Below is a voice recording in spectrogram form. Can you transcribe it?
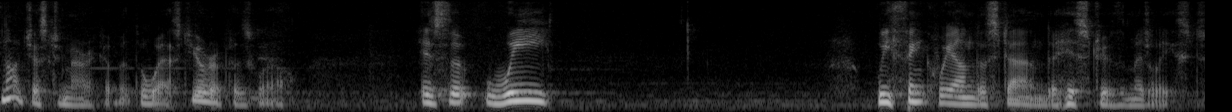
not just America, but the West, Europe as well, is that we we think we understand the history of the Middle East.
